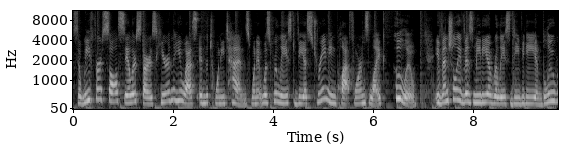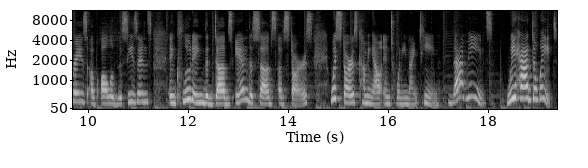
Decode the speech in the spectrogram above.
So we first saw Sailor Stars here in the US in the 2010s when it was released via streaming platforms like Hulu. Eventually, Viz Media released DVD and Blu-rays of all of the seasons, including the dubs and the subs of Stars, with Stars coming out in 2019. That means we had to wait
